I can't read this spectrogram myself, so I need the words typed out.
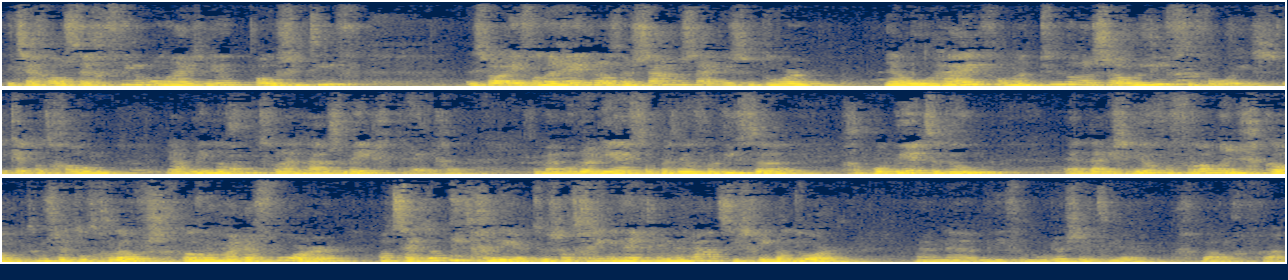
Ik zeg wel eens tegen Filemon, hij is heel positief. Het is wel een van de redenen dat we samen zijn, is het door ja, hoe hij van nature zo liefdevol is. Ik heb dat gewoon ja, minder goed vanuit huis meegekregen. En mijn moeder die heeft dat met heel veel liefde geprobeerd te doen. En daar is heel veel verandering gekomen toen zij tot geloof is gekomen. Maar daarvoor had zij het ook niet geleerd. Dus dat ging in de generaties ging dat door. Mijn uh, lieve moeder zit hier. Geweldige vrouw.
